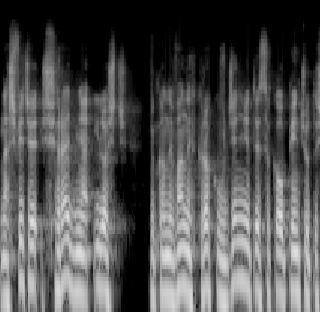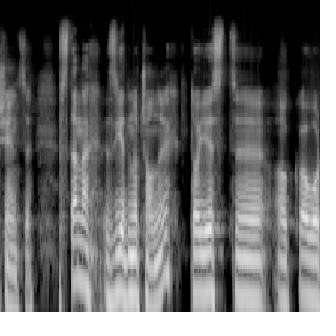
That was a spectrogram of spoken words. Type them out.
na świecie średnia ilość wykonywanych kroków dziennie to jest około 5 tysięcy. W Stanach Zjednoczonych to jest e, około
